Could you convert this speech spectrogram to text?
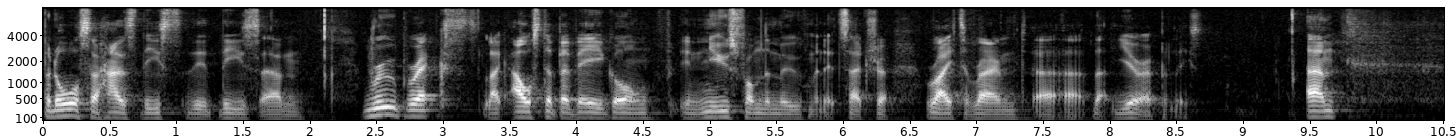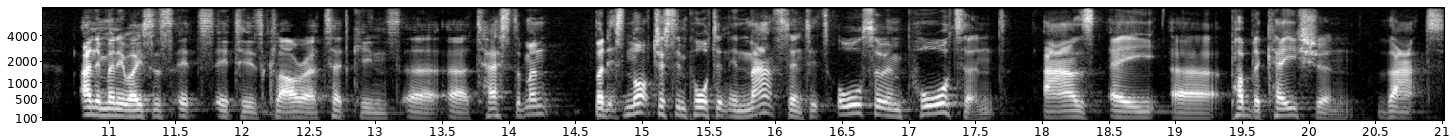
but also has these, the, these um, rubrics like Aus der Bewegung, news from the movement, etc., right around uh, uh, Europe at least. Um, and in many ways, it's, it is Clara Zetkin's uh, uh, testament. But it's not just important in that sense, it's also important as a uh, publication that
